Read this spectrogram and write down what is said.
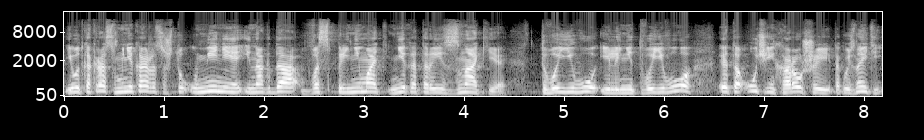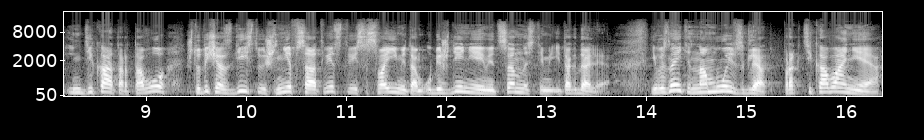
И вот как раз мне кажется, что умение иногда воспринимать некоторые знаки, твоего или не твоего, это очень хороший такой, знаете, индикатор того, что ты сейчас действуешь не в соответствии со своими там убеждениями, ценностями и так далее. И вы знаете, на мой взгляд, практикование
